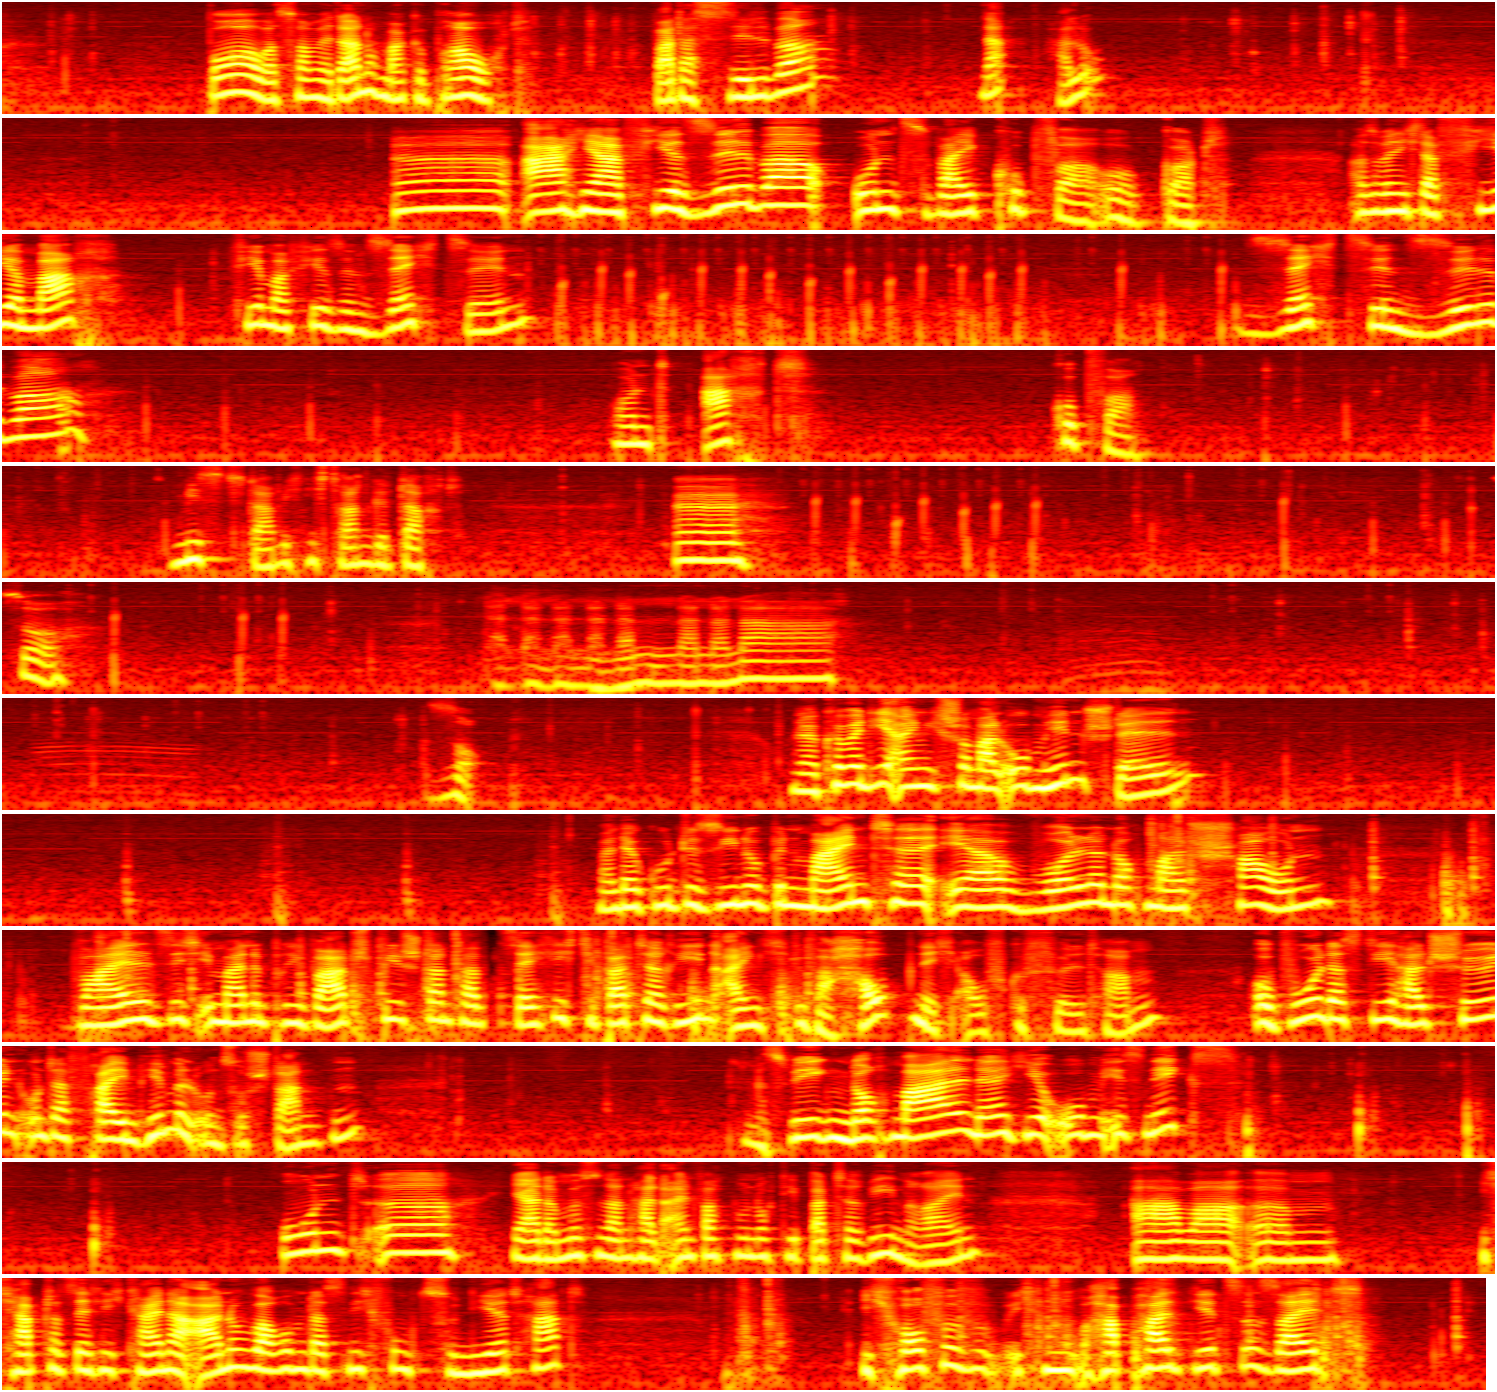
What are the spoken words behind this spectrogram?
Boah, was haben wir da nochmal gebraucht? War das Silber? Hallo? Äh, ach ja, vier Silber und zwei Kupfer. Oh Gott. Also wenn ich da vier mache, vier mal vier sind 16. 16 Silber und 8 Kupfer. Mist, da habe ich nicht dran gedacht. Äh. So. Lalalalalalala. So. Und dann können wir die eigentlich schon mal oben hinstellen. Weil der gute Sinobin meinte, er wolle noch mal schauen, weil sich in meinem Privatspielstand tatsächlich die Batterien eigentlich überhaupt nicht aufgefüllt haben. Obwohl, dass die halt schön unter freiem Himmel und so standen. Deswegen nochmal, ne, hier oben ist nichts. Und, äh, ja, da müssen dann halt einfach nur noch die Batterien rein. Aber, ähm, ich habe tatsächlich keine Ahnung, warum das nicht funktioniert hat. Ich hoffe, ich habe halt jetzt seit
